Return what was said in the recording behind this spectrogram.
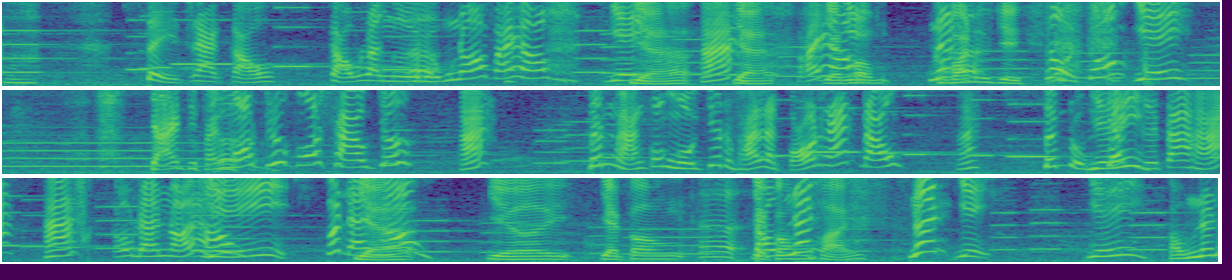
À, Thì ra cậu Cậu là người Ờ. đụng nó phải không? Dì Dạ Hả? Dạ. Phải Dạ không? không Không Nên- phải đâu gì. Ngồi xuống. Dì Chạy thì phải ngó trước ngó sau chứ. Hả? Tính mạng con người chứ đâu phải là cỏ rác đâu. Hả? Tính đụng Gì? chết người ta hả? Hả? Cậu đền nổi không? Dì Có đền Dạ không? Dì ơi Dạ con Ờ, Dạ cậu con nín. không phải Dì Dì Cậu nín.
